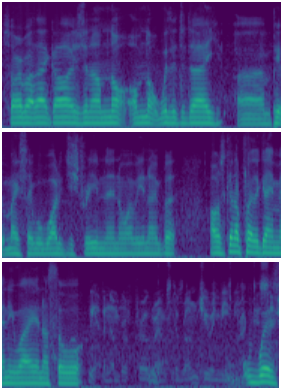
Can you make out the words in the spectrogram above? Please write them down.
sorry about that, guys. Know, I'm not I'm not with it today. Um, people may say, well, why did you stream then, or whatever, you know. But I was gonna play the game anyway, and I thought We have a number of programs to run during these with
